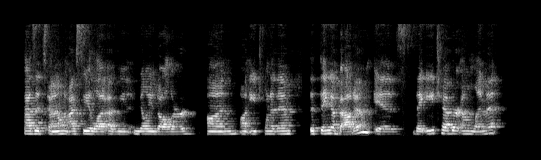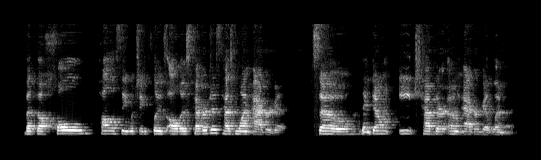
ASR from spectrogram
has its own. I see a lot, I mean, a million dollar on, on each one of them. The thing about them is they each have their own limit, but the whole policy, which includes all those coverages, has one aggregate. So they don't each have their own aggregate limit.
